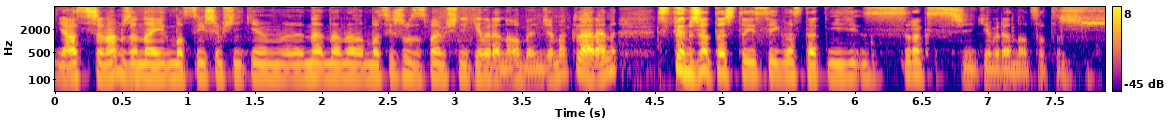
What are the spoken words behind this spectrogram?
ja strzelam, że najmocniejszym silnikiem, na, na, na mocniejszym zespołem silnikiem Renault będzie McLaren, z tym, że też to jest jego ostatni rok z silnikiem Renault, co też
